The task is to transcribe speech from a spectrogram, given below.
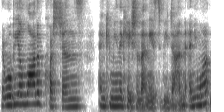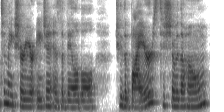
There will be a lot of questions and communication that needs to be done, and you want to make sure your agent is available to the buyers to show the home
